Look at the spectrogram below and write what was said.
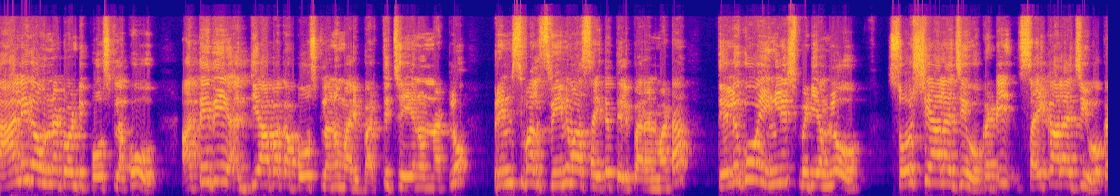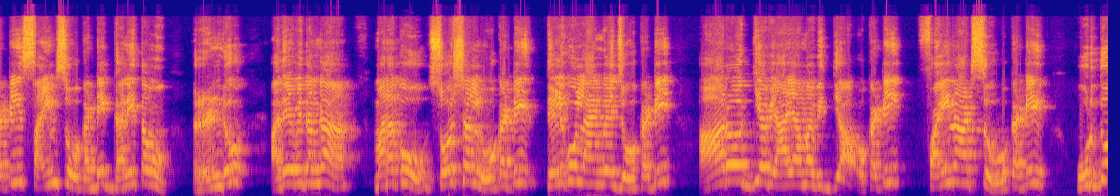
ఖాళీగా ఉన్నటువంటి పోస్టులకు అతిథి అధ్యాపక పోస్టులను మరి భర్తీ చేయనున్నట్లు ప్రిన్సిపల్ శ్రీనివాస్ అయితే తెలిపారనమాట తెలుగు ఇంగ్లీష్ మీడియంలో సోషియాలజీ ఒకటి సైకాలజీ ఒకటి సైన్స్ ఒకటి గణితం రెండు. అదేవిధంగా మనకు సోషల్ ఒకటి తెలుగు లాంగ్వేజ్ ఒకటి ఆరోగ్య వ్యాయామ విద్య ఒకటి ఫైన్ ఆర్ట్స్ ఒకటి ఉర్దూ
